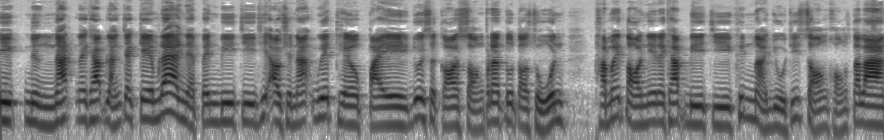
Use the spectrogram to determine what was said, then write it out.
อีก 1 นัดนะครับ หลังจากเกมแรกเนี่ยเป็น BG ที่เอาชนะเวียดเทลไปด้วยสกอร์ 2 ประตูต่อศูนย์ทำให้ตอนนี้นะครับ BG ขึ้นมาอยู่ที่ 2 ของตาราง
